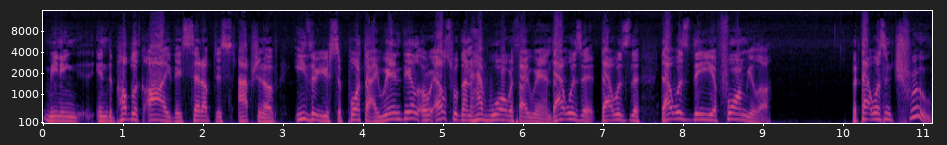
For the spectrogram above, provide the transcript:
meaning in the public eye they set up this option of either you support the Iran deal or else we're going to have war with Iran. That was it. That was the that was the uh, formula. But that wasn't true.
